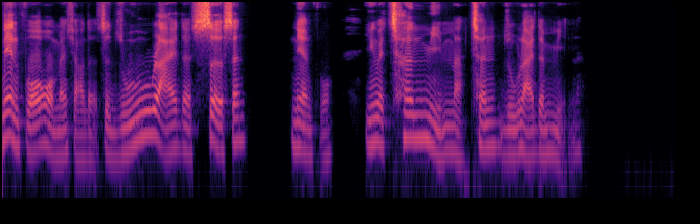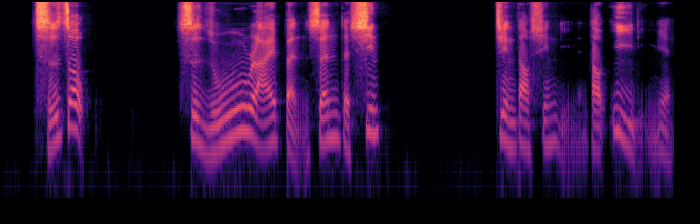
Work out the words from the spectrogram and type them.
念佛我们晓得是如来的色身。念佛，因为称名嘛，称如来的名呢。持咒是如来本身的心进到心里面，到意里面。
